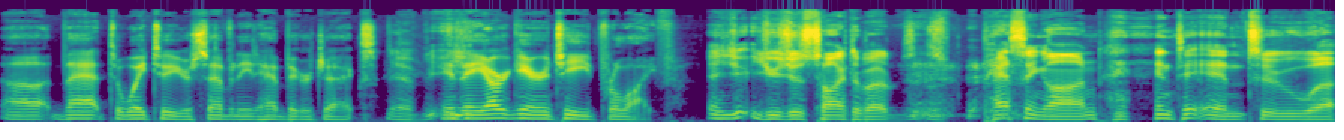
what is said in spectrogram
uh, that to wait till you're 70 to have bigger checks. Yeah, you- and they are guaranteed for life. And you, you just talked about passing on into, into uh,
